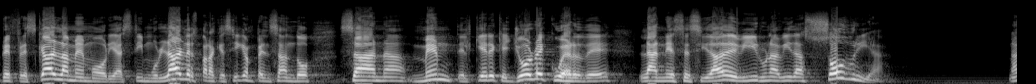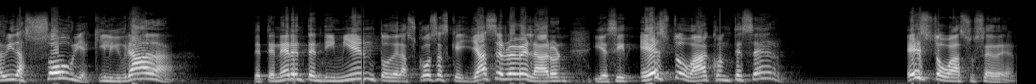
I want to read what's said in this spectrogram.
refrescar la memoria, estimularles para que sigan pensando sanamente. Él quiere que yo recuerde la necesidad de vivir una vida sobria, una vida sobria, equilibrada, de tener entendimiento de las cosas que ya se revelaron y decir, esto va a acontecer, esto va a suceder.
